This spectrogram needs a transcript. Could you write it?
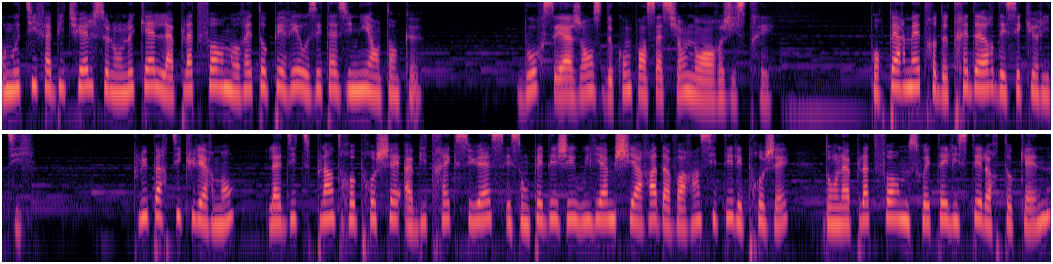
au motif habituel selon lequel la plateforme aurait opéré aux États-Unis en tant que bourse et agence de compensation non enregistrée pour permettre de traders des securities. Plus particulièrement, la dite plainte reprochait à Bitrex US et son PDG William Chiara d'avoir incité les projets, dont la plateforme souhaitait lister leurs tokens,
